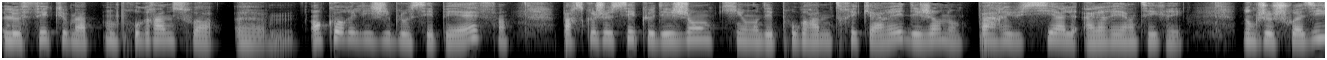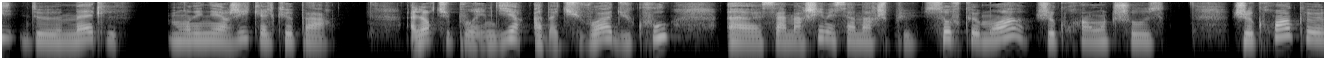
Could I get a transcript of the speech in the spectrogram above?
le fait que mon programme soit encore éligible au CPF, parce que je sais que des gens qui ont des programmes très carrés, déjà n'ont pas réussi à, le réintégrer. Donc je choisis de mettre mon énergie quelque part. Alors tu pourrais me dire, ah bah tu vois, du coup, ça a marché, mais ça marche plus. Sauf que moi, je crois en autre chose. Je crois que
